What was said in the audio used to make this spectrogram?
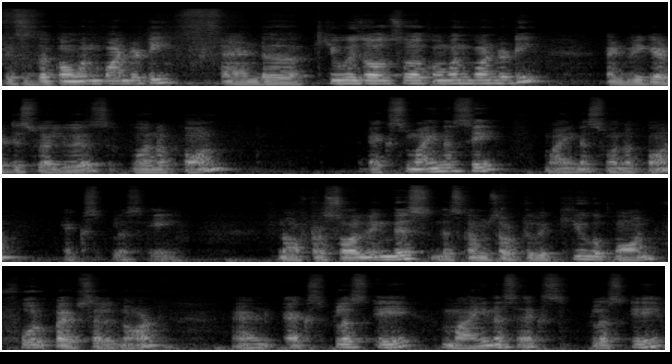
This is the common quantity and uh, Q is also a common quantity and we get this value as 1 upon x minus a minus 1 upon x plus a. Now after solving this, this comes out to be q upon 4 pi epsilon naught and x plus a minus x plus a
